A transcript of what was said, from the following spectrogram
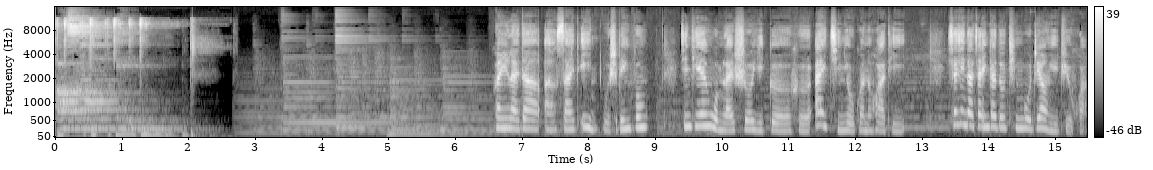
Outside In，欢迎来到 Outside In，我是冰峰。今天我们来说一个和爱情有关的话题。相信大家应该都听过这样一句话：“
